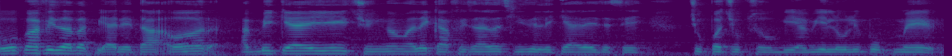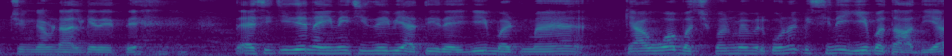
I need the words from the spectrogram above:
वो काफ़ी ज़्यादा प्यारे था और अभी क्या है, ये चुंगम वाले काफ़ी ज़्यादा चीज़ें लेके आ रहे हैं, जैसे चुपा चुप्स होगी अब ये लोलीपॉप में चुंगम डाल के देते हैं। तो ऐसी चीज़ें नई नई चीज़ें भी आती रहेगी बट मैं, क्या हुआ, बचपन में मेरे को ना किसी ने ये बता दिया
